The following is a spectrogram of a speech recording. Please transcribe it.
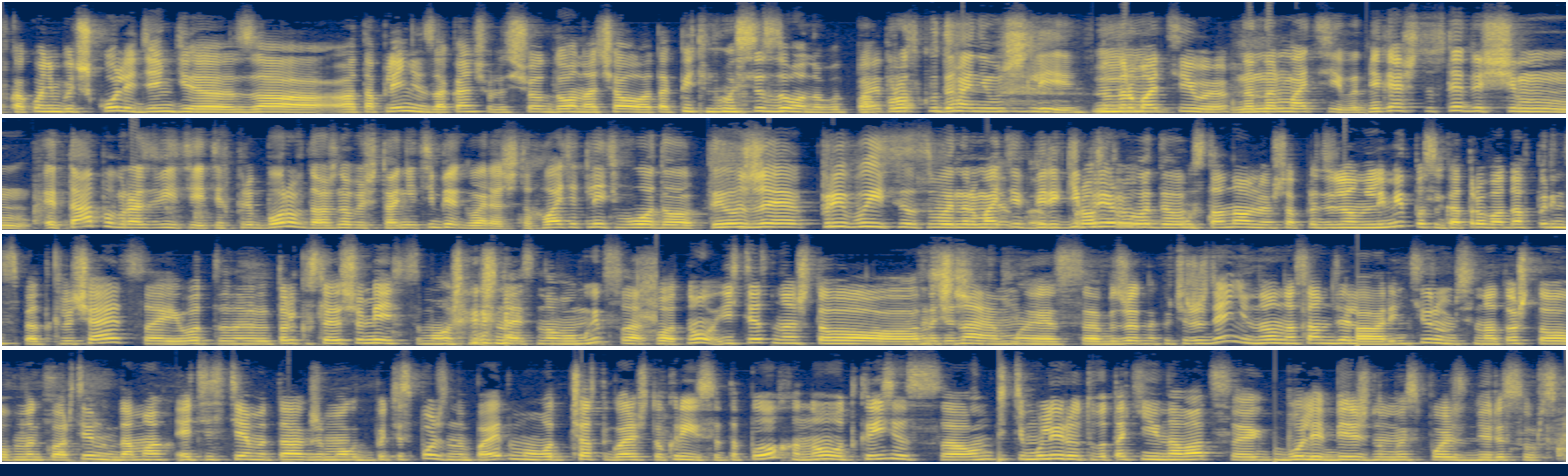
в какой-нибудь школе деньги за отопление заканчивались еще до начала отопительного сезона. Вот поэтому Вопрос, куда они ушли? на нормативы. На нормативы. Мне кажется, что следующим этапом развития этих приборов должно быть, что они тебе говорят, что хватит лить воду, ты уже превысил свой норматив, береги природу. устанавливаешь определенный лимит, после которого вода, в принципе, отключается, и вот э, только в следующем месяце можешь начинать снова мыться. Вот. Ну, естественно, что Это начинаем мы с бюджетных учреждений, но на самом деле ориентируемся на то, что в многоквартирных домах эти системы также могут быть использованы, поэтому вот часто говорят, что кризис это плохо, но вот кризис, э, он стимулирует вот такие инновации к более бережному использованию ресурсов.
